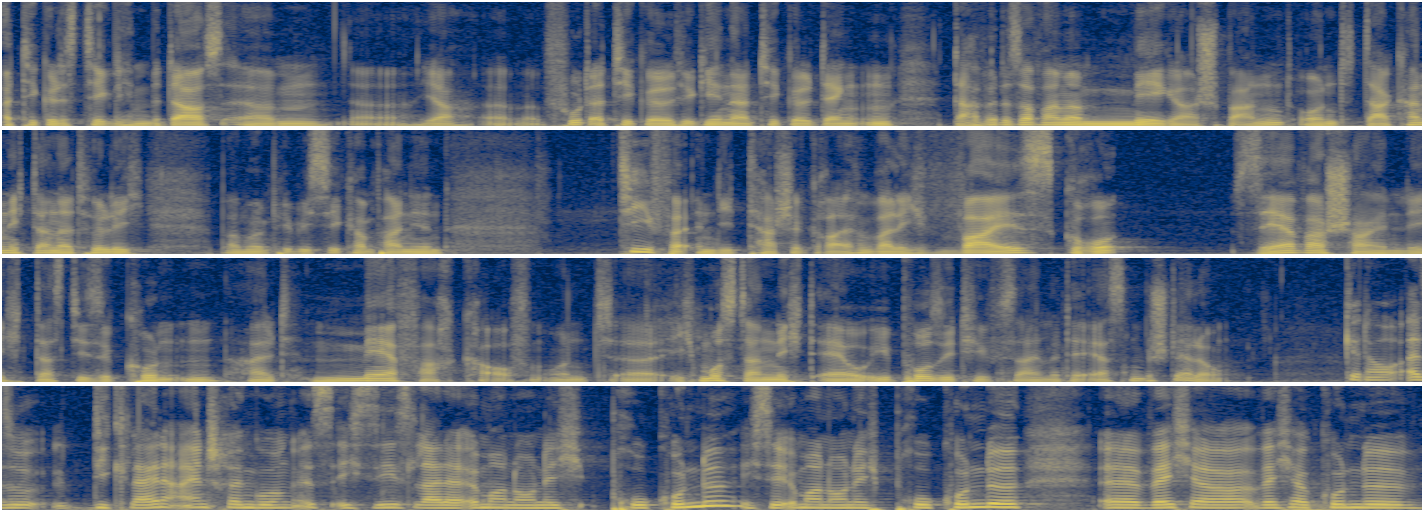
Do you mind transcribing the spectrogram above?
Artikel des täglichen Bedarfs, ähm, äh, ja, äh, Foodartikel, Hygieneartikel denken, da wird es auf einmal mega spannend und da kann ich dann natürlich bei meinen PPC-Kampagnen tiefer in die Tasche greifen, weil ich weiß, sehr wahrscheinlich, dass diese Kunden halt mehrfach kaufen und äh, ich muss dann nicht ROI positiv sein mit der ersten Bestellung. Genau, also die kleine Einschränkung ist, ich sehe es leider immer noch nicht pro Kunde. Ich sehe immer noch nicht pro Kunde, äh, welcher, welcher Kunde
